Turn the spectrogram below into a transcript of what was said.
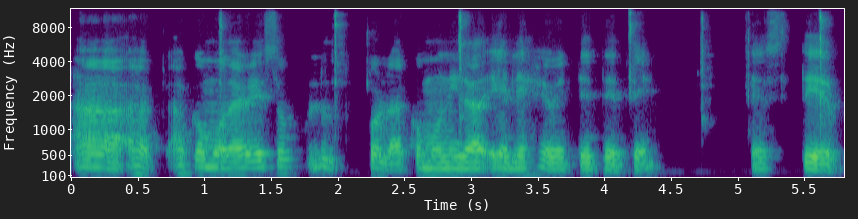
a, acomodar eso por la comunidad LGBTT, este,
